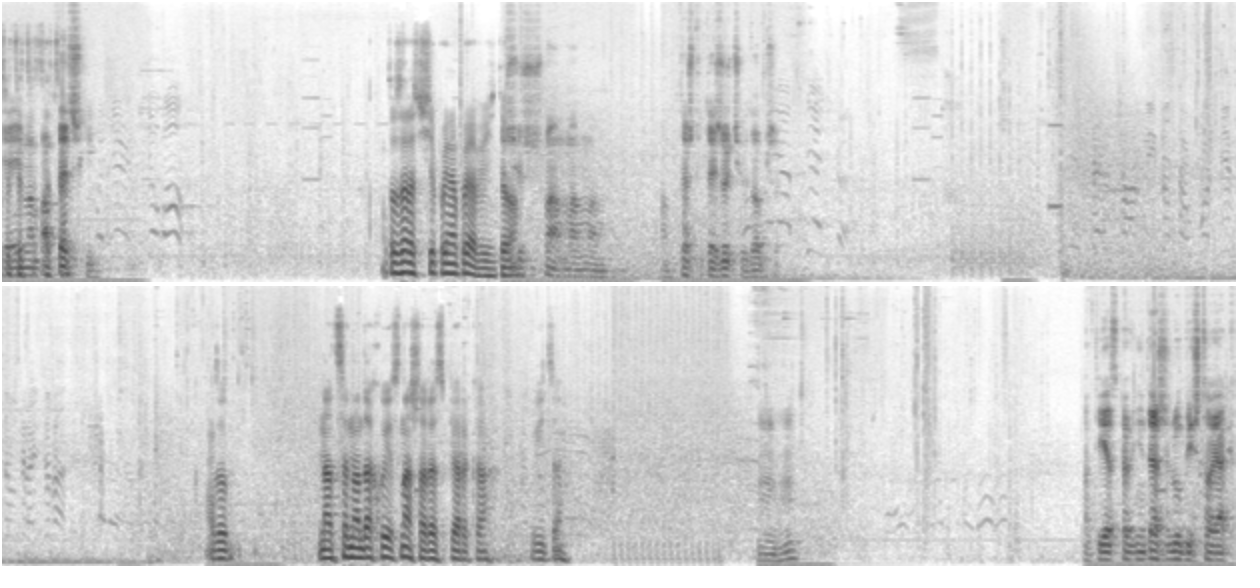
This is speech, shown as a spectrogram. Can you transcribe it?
Ja nie mam apteczki. No to zaraz ci się powinna pojawić do... Już, już, mam, mam, mam. mam. Też tutaj rzucił, dobrze. No to na C na dachu jest nasza respiarka. Widzę. Matijas pewnie też lubisz to, jak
